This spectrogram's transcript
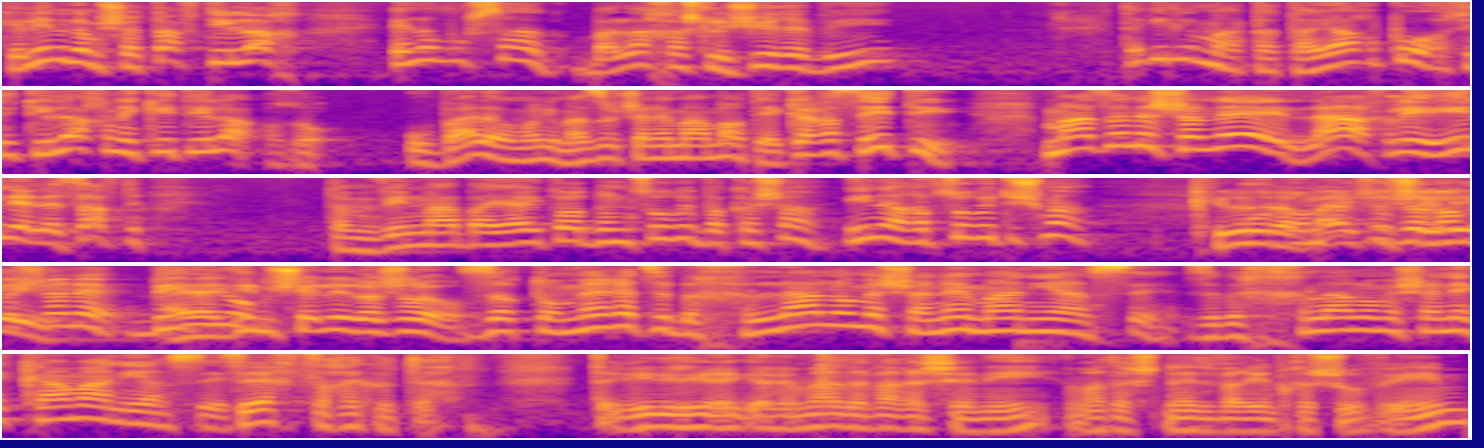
כלים וגם שטפתי לך. אין לו מושג. בלח השלישי רביעי, תגיד לי, מה, אתה תייר פה? עשיתי לך, ניקיתי לך. אז הוא, הוא בא אליי, אומר לי, מה זה משנה מה אמרתי? העיקר עשיתי. מה זה משנה? לך, לי, הנה, לסבתי. אתה מבין מה הבעיה איתו, אדון צורי? בבקשה. הנה, הרב צורי, תשמע. כאילו זה הבית שזה שלי, לא משנה. בדיוק. הילדים שלי, לא שלו. זאת אומרת, זה בכלל לא משנה מה אני אעשה. זה בכלל לא משנה כמה אני אעשה. זה איך תשחק אותה. תגידי לי רגע, ומה הדבר השני? אמרת שני דברים חשובים.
